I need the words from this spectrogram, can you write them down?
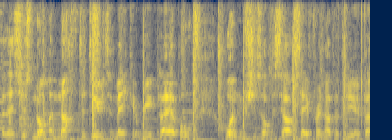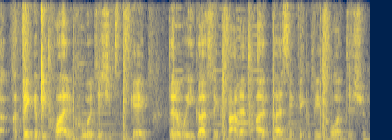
But there's just not enough to do to make it replayable. One, which is obviously I'll save for another video, but I think it'd be quite a cool addition to the game. Don't know what you guys think about it, but I personally think it'd be a cool addition.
